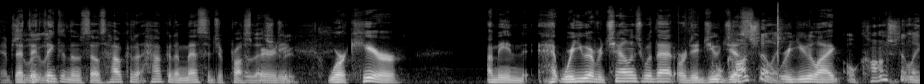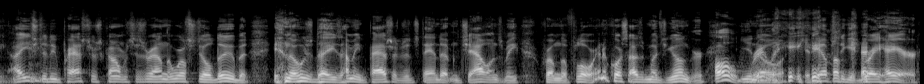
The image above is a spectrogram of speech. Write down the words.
that they think to themselves how could a, how could a message of prosperity true. work here? I mean, ha, were you ever challenged with that, or did you Oh, just constantly. were you like Oh, constantly. I used to do pastors' conferences around the world, still do, but in those days, I mean, pastors would stand up and challenge me from the floor. And of course, I was much younger. Oh, you know, really? it helps to get gray hair,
